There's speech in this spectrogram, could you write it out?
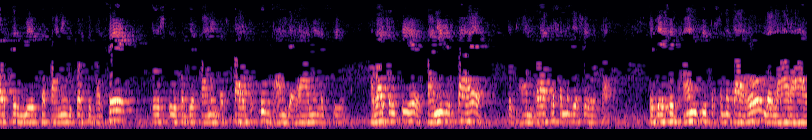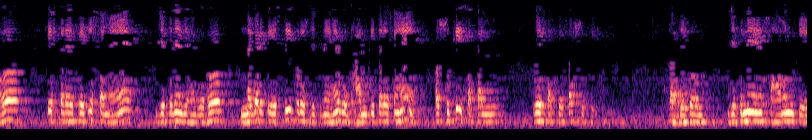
और फिर मेघ का पानी ऊपर से भरते तो उसके ऊपर जब पानी बचता है तो खूब धान लहराने लगती है। हवा चलती है, पानी गिरता है तो धान बड़ा प्रसन्न जैसे होता है। तो जैसे धान की प्रसन्नता हो, लहला रहा हो इस तरह से इस समय जितने जो है वो नगर के स्त्री पुरुष जितने हैं वो धान की तरह से हैं और सुखी सकल, वे सबके सब सुखी तब देखो, जितने सावन के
